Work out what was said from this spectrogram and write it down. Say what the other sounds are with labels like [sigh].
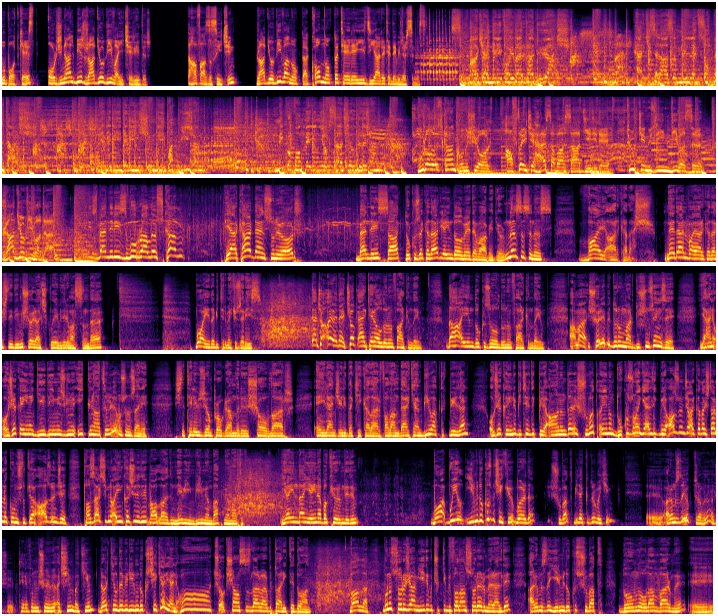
Bu podcast orijinal bir Radyo Viva içeriğidir. Daha fazlası için radyoviva.com.tr'yi ziyaret edebilirsiniz. Sıkma kendini koy ver radyoyu aç Herkese lazım millet sohbete aç Demedi demin şimdi patlayacağım Mikrofon verin yoksa çıldıracağım Vural Özkan konuşuyor. Hafta içi her sabah saat 7'de Türkçe müziğin vivası Radyo Viva'da. Bendeniz bendeniz Vural Özkan Pierre Carden sunuyor. Bendeniz saat 9'a kadar yayında olmaya devam ediyorum. Nasılsınız? Vay arkadaş. Neden vay arkadaş dediğimi şöyle açıklayabilirim aslında. Bu ayı da bitirmek üzereyiz. Ya çok, evet evet çok erken olduğunun farkındayım. Daha ayın 9'u olduğunun farkındayım. Ama şöyle bir durum var düşünsenize. Yani Ocak ayına girdiğimiz günü ilk günü hatırlıyor musunuz hani? İşte televizyon programları, şovlar, eğlenceli dakikalar falan derken bir baktık birden Ocak ayını bitirdik bile anında ve Şubat ayının 9'una geldik bile. Az önce arkadaşlarla konuştuk ya az önce. Pazartesi günü ayın kaçı dedi. Vallahi dedim ne bileyim bilmiyorum bakmıyorum artık. Yayından yayına bakıyorum dedim. Bu, bu yıl 29 mu çekiyor bu arada? Şubat bir dakika dur bakayım. Ee, aramızda yoktur ama değil mi? Şöyle telefonumu şöyle bir açayım bakayım. 4 yılda bir 29 çeker yani. Aa çok şanssızlar var bu tarihte doğan. Valla bunu soracağım yedi buçuk gibi falan sorarım herhalde. Aramızda 29 Şubat doğumlu olan var mı? Ee,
